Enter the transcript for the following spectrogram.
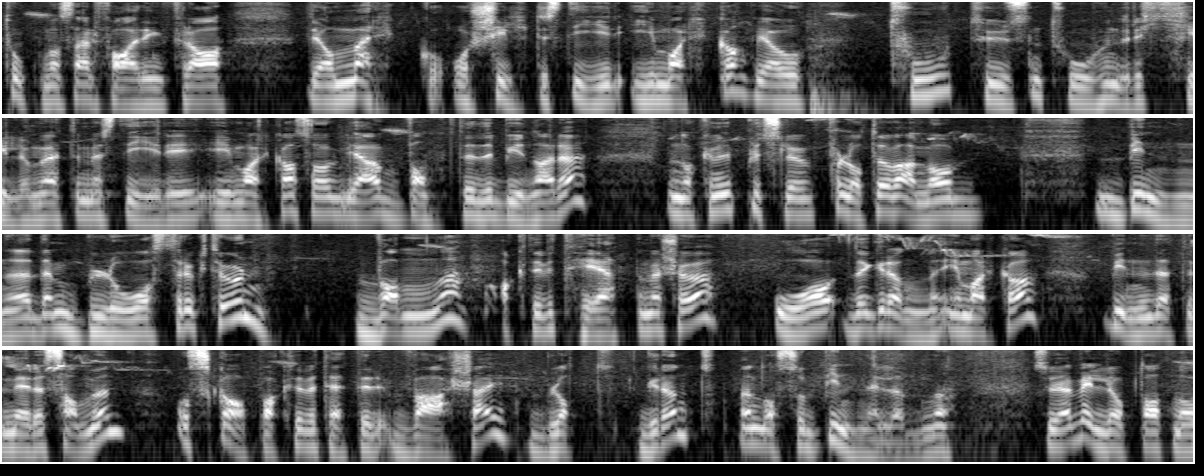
Tok med oss erfaring fra det å merke og skilte stier i marka. Vi har jo 2200 km med stier i, i, marka, så vi er vant til det bynære. Men nå kan vi plutselig få lov til å være med å binde den blå strukturen. Vannet, aktivitetene med sjø og det grønne i marka. Binde dette mer sammen og skape aktiviteter hver seg, blått, grønt, men også bindeleddene. Så vi er veldig opptatt nå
